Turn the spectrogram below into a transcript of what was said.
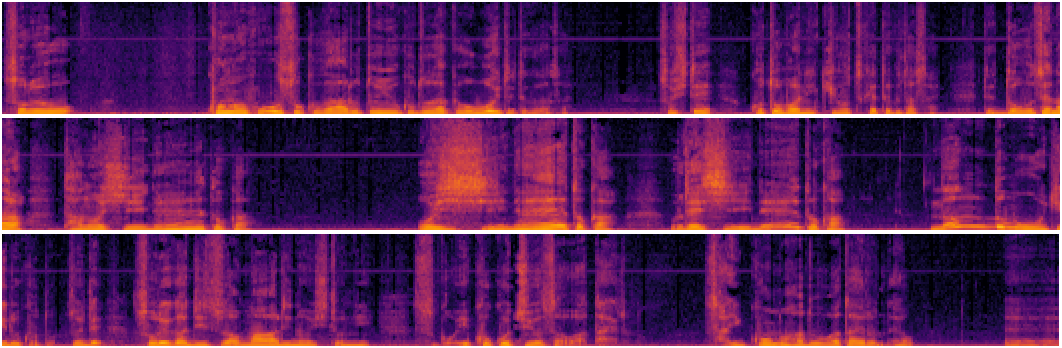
それを、この法則があるということだけ覚えておいてください。そして言葉に気をつけてください。で、どうせなら楽しいねとか、美味しいねとか、嬉しいねとか、何度も起きること。それで、それが実は周りの人にすごい心地よさを与える。最高の波動を与えるんだよ。え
